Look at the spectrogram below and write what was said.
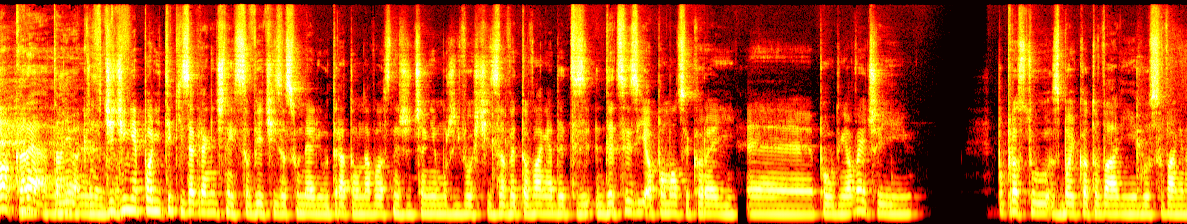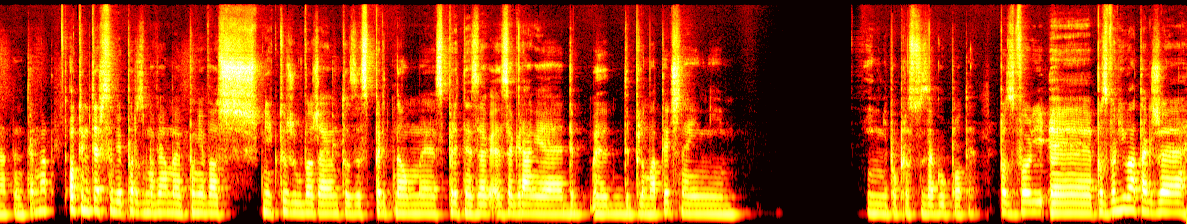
O, Korea, to nie ma W dziedzinie polityki zagranicznej Sowieci zasunęli utratą na własne życzenie możliwości zawetowania decy- decyzji o pomocy Korei e, Południowej, czyli po prostu zbojkotowali głosowanie na ten temat. O tym też sobie porozmawiamy, ponieważ niektórzy uważają to za sprytną, e, sprytne za- zagranie e, dyplomatyczne, inni, inni po prostu za głupotę. Pozwoli, e, pozwoliła także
